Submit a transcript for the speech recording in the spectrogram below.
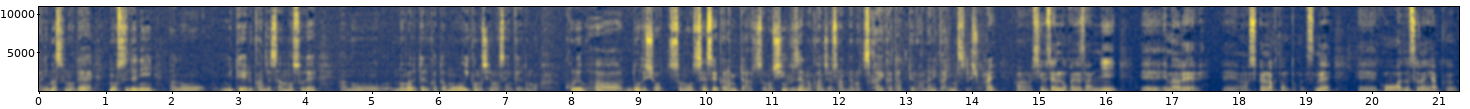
ありますので、はい、もうすでにあの見ている患者さんもそれあの飲まれてる方も多いかもしれませんけれどもこれはどうでしょう？その先生から見たその心不全の患者さんでの使い方っていうのは何かありますでしょうか、はい、あ心不全の患者さんに、えー、MRA、えー、スペロラクトンとかですね、えー、抗アドスロン薬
